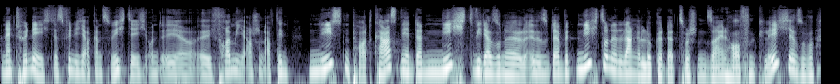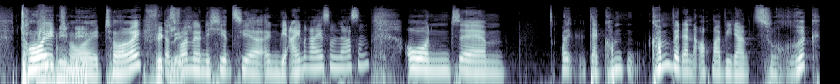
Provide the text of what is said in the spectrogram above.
natürlich. Das finde ich auch ganz wichtig. Und äh, ich freue mich auch schon auf den nächsten Podcast. Wir dann nicht wieder so eine, also da wird nicht so eine lange Lücke dazwischen sein, hoffentlich. Also toi, Nee, nee, toi, nee. toi. Wirklich. Das wollen wir nicht jetzt hier irgendwie einreißen lassen. Und ähm, da kommt, kommen wir dann auch mal wieder zurück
